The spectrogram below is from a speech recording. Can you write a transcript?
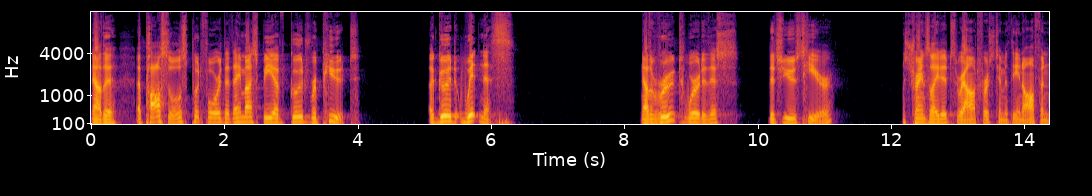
Now, the apostles put forward that they must be of good repute, a good witness. Now, the root word of this that's used here is translated throughout 1 Timothy and often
